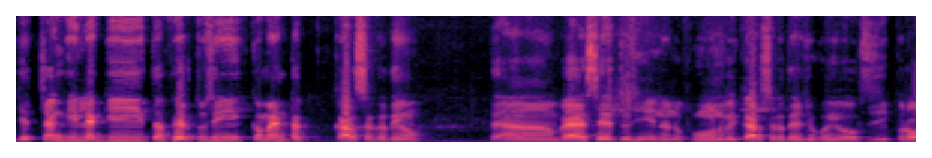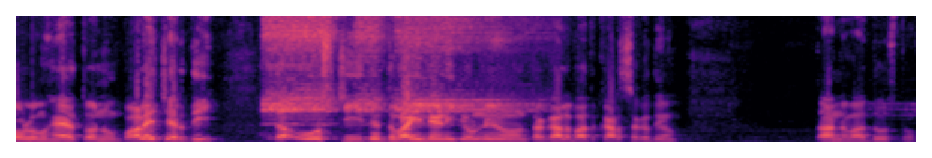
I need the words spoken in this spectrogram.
ਜੇ ਚੰਗੀ ਲੱਗੀ ਤਾਂ ਫਿਰ ਤੁਸੀਂ ਕਮੈਂਟ ਕਰ ਸਕਦੇ ਹੋ। ਤਾਂ ਵੈਸੇ ਤੁਸੀਂ ਇਹਨਾਂ ਨੂੰ ਫੋਨ ਵੀ ਕਰ ਸਕਦੇ ਹੋ ਜੇ ਕੋਈ ਉਸ ਦੀ ਪ੍ਰੋਬਲਮ ਹੈ ਤੁਹਾਨੂੰ ਬਾਹਲੇ ਚਿਰ ਦੀ। ਤਾਂ ਉਸ ਚੀਜ਼ ਤੇ ਦਵਾਈ ਲੈਣੀ ਚਾਹੁੰਦੇ ਹੋ ਤਾਂ ਗੱਲਬਾਤ ਕਰ ਸਕਦੇ ਹੋ। ਧੰਨਵਾਦ ਦੋਸਤੋ।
